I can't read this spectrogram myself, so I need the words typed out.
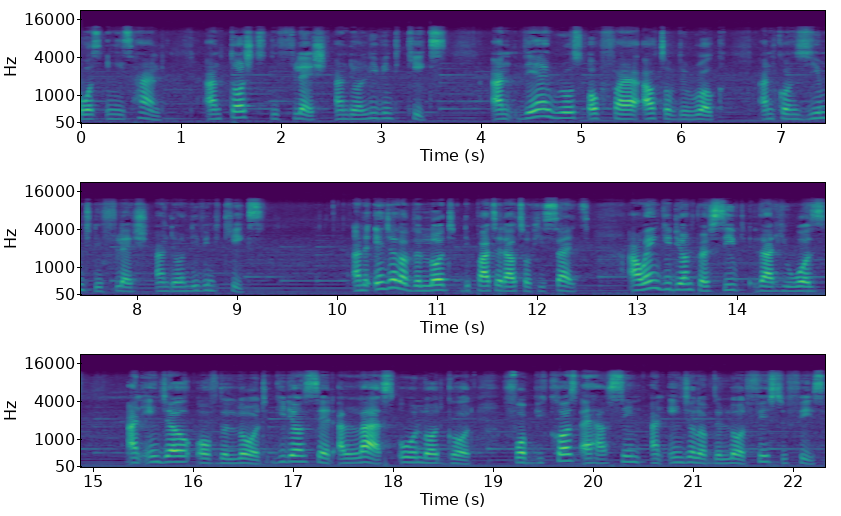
was in his hand, and touched the flesh and the unleavened cakes. And there rose up fire out of the rock, and consumed the flesh and the unleavened cakes. And the angel of the Lord departed out of his sight. And when Gideon perceived that he was an angel of the Lord, Gideon said, Alas, O Lord God, for because I have seen an angel of the Lord face to face.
